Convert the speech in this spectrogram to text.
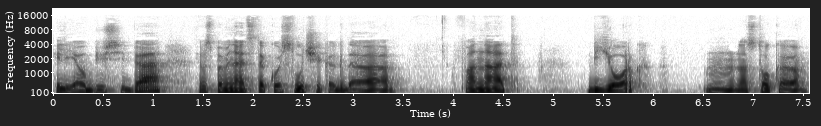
или я убью себя. И вспоминается такой случай, когда фанат Бьорк настолько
